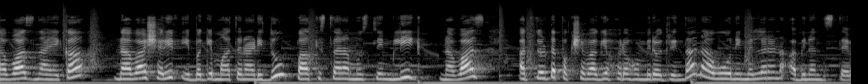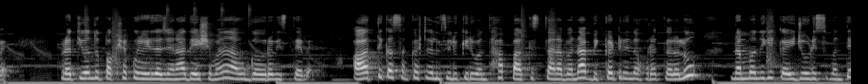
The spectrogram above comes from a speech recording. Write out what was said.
ನವಾಜ್ ನಾಯಕ ನವಾಜ್ ಷರೀಫ್ ಈ ಬಗ್ಗೆ ಮಾತನಾಡಿದ್ದು, ಪಾಕಿಸ್ತಾನ ಮುಸ್ಲಿಂ ಲೀಗ್ ನವಾಜ್ ಅತಿದೊಡ್ಡ ಪಕ್ಷವಾಗಿ ಹೊರಹೊಮ್ಮಿರೋದ್ರಿಂದ ನಾವು ನಿಮ್ಮೆಲ್ಲರನ್ನು ಅಭಿನಂದಿಸ್ತೇವೆ. ಪ್ರತಿಯೊಂದು ಪಕ್ಷಕ್ಕೂ ನೀಡಿದ ಜನಾದೇಶವನ್ನು ನಾವು ಗೌರವಿಸ್ತೇವೆ. ಆರ್ಥಿಕ ಸಂಕಷ್ಟದಲ್ಲಿ ಸಿಲುಕಿರುವಂತಹ ಪಾಕಿಸ್ತಾನವನ್ನು ಬಿಕ್ಕಟ್ಟಿನಿಂದ ಹೊರತರಲು ನಮ್ಮೊಂದಿಗೆ ಕೈಜೋಡಿಸುವಂತೆ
